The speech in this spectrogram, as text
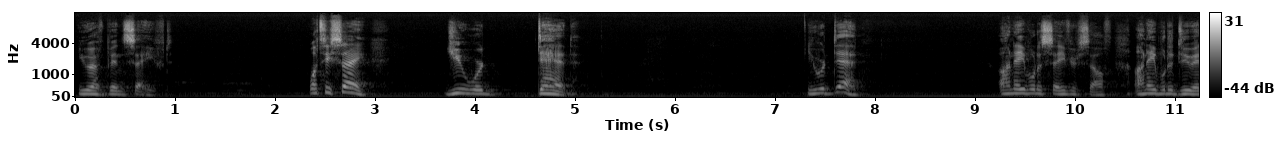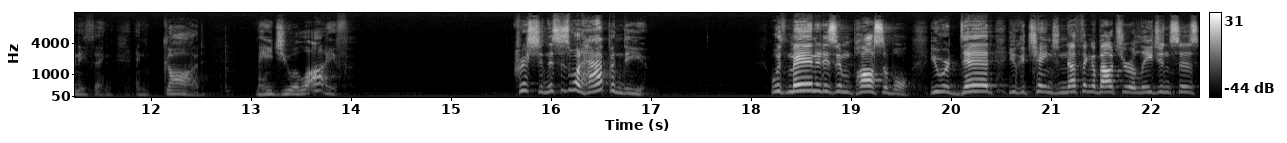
you have been saved. What's he say? You were dead. You were dead. Unable to save yourself, unable to do anything. And God made you alive. Christian, this is what happened to you. With man, it is impossible. You were dead. You could change nothing about your allegiances.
